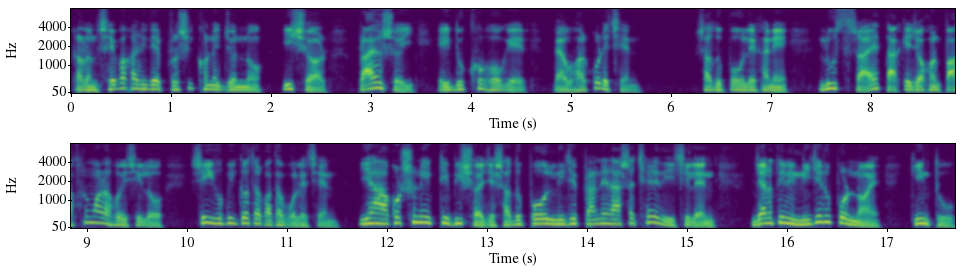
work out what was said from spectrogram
কারণ সেবাকারীদের প্রশিক্ষণের জন্য ঈশ্বর প্রায়শই এই দুঃখভোগের ব্যবহার করেছেন। সাধু পৌল এখানে লুসরায় তাকে যখন পাথর মারা হয়েছিল, সেই অভিজ্ঞতার কথা বলেছেন। ইহা আকর্ষণীয় একটি বিষয় যে সাধু পৌল নিজে প্রাণের আশা ছেড়ে দিয়েছিলেন, যেন তিনি নিজের উপর নয়, কিন্তু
